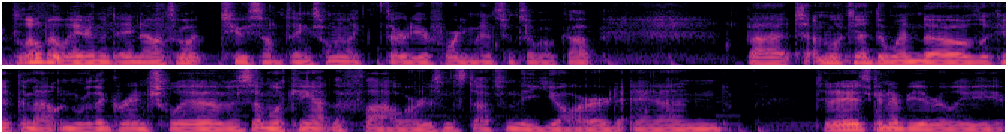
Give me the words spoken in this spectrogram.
It's a little bit later in the day now. It's about 2 something. It's only like 30 or 40 minutes since I woke up. But I'm looking at the windows, looking at the mountain where the Grinch lives. I'm looking at the flowers and stuff in the yard. And today is going to be a really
